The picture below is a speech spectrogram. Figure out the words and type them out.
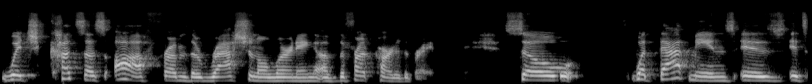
which cuts us off from the rational learning of the front part of the brain. So what that means is it's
